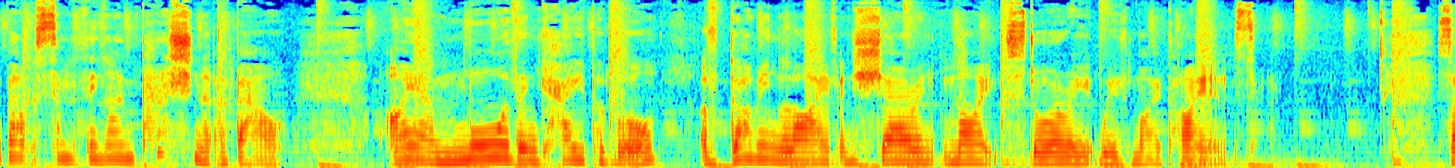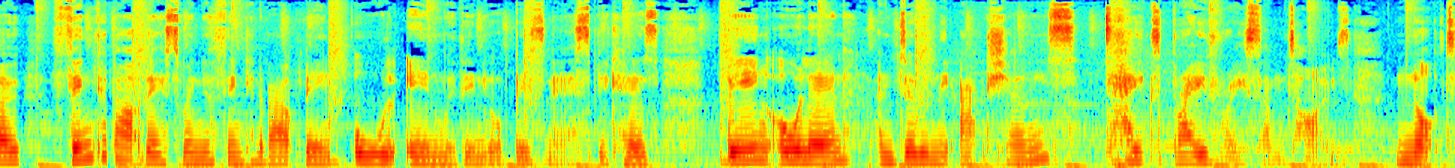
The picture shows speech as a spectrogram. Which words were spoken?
about something I'm passionate about. I am more than capable of going live and sharing my story with my clients. So, think about this when you're thinking about being all in within your business because being all in and doing the actions takes bravery sometimes, not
